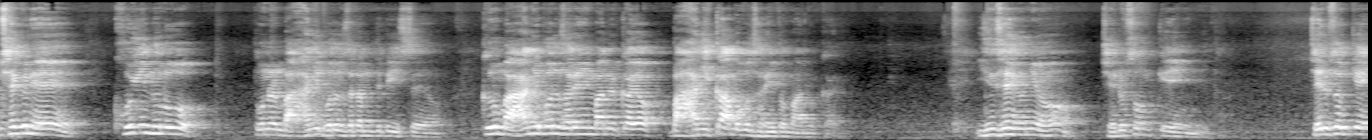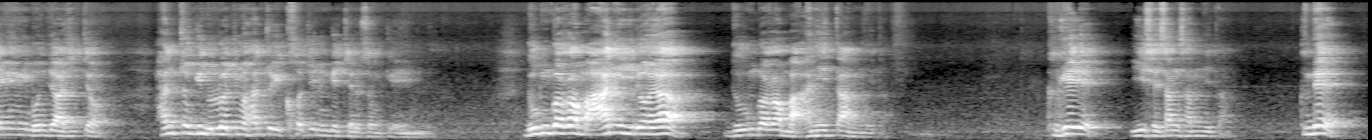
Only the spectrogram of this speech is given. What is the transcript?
최근에 코인으로 돈을 많이 버는 사람들이 있어요. 그 많이 버는 사람이 많을까요? 많이 까먹은 사람이 더 많을까요? 인생은요, 제로섬 게임입니다. 제로섬 게임이 뭔지 아시죠? 한쪽이 눌러주면 한쪽이 커지는 게 제로섬 게임입니다. 누군가가 많이 잃어야 누군가가 많이 땁니다. 그게 이 세상 삽니다. 근데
